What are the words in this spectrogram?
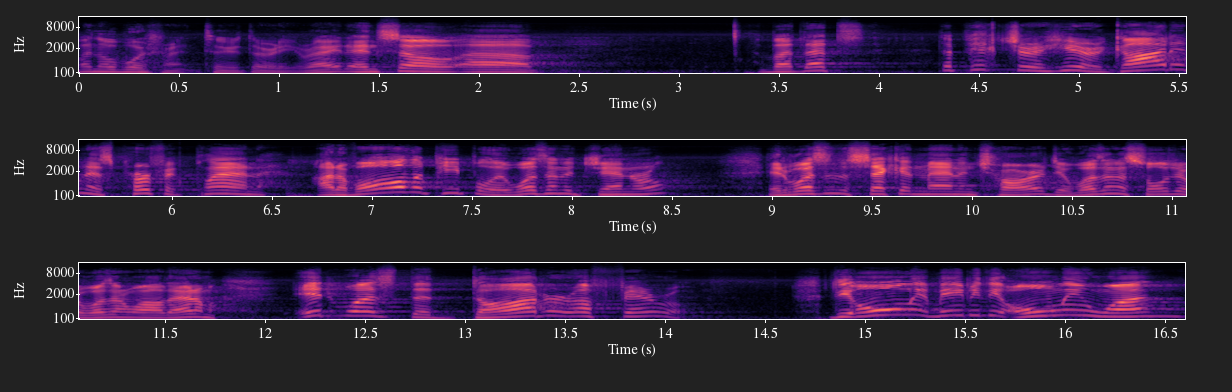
but no boyfriend till you're 30, right? And so, uh, but that's the picture here. God, in His perfect plan, out of all the people, it wasn't a general, it wasn't the second man in charge, it wasn't a soldier, it wasn't a wild animal. It was the daughter of Pharaoh, the only, maybe the only one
